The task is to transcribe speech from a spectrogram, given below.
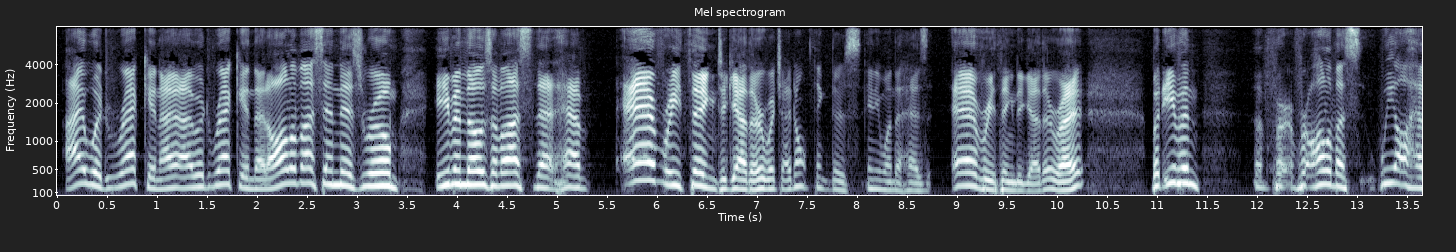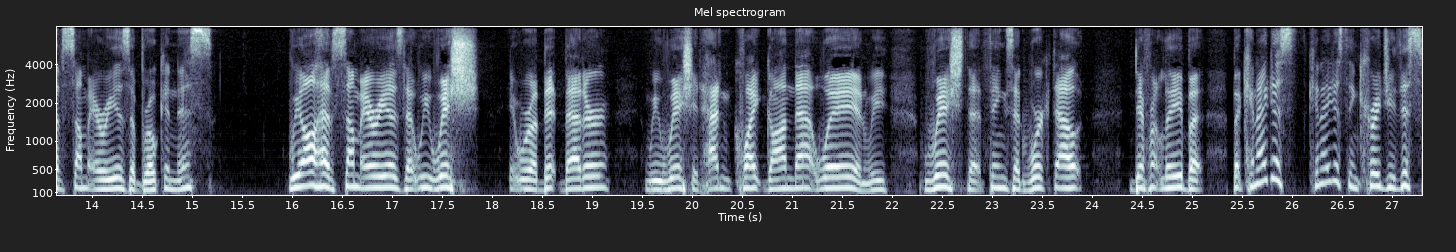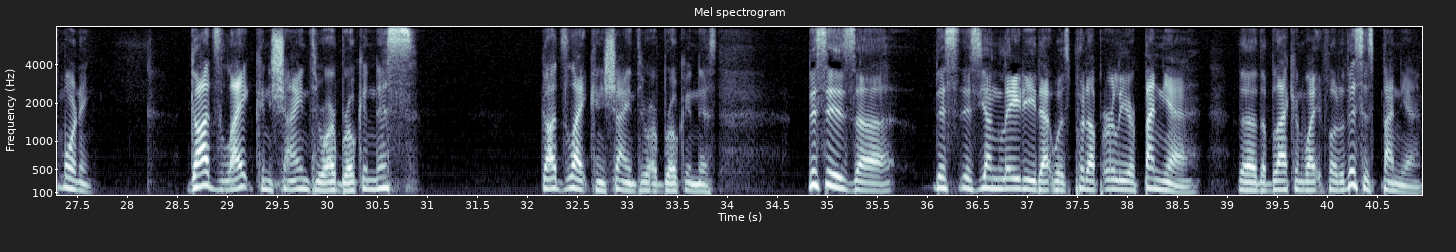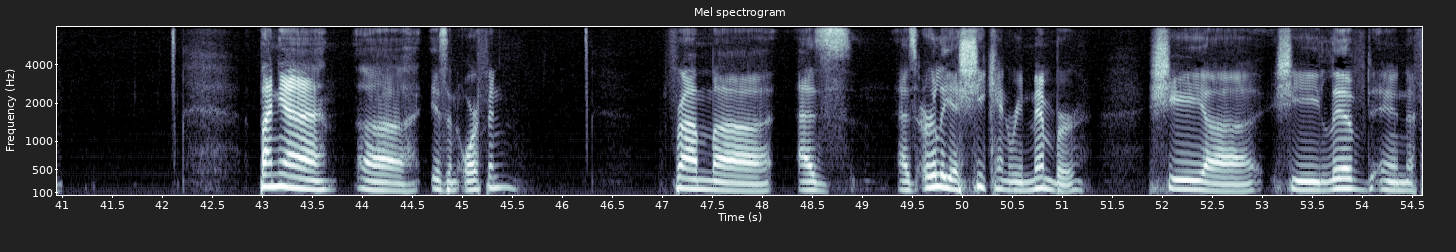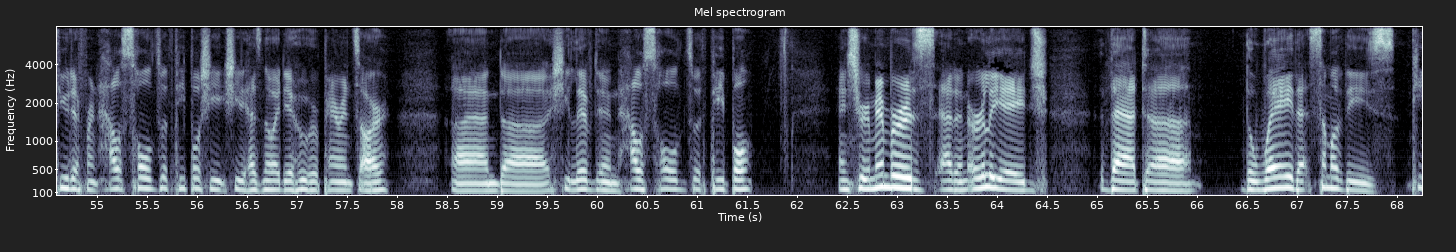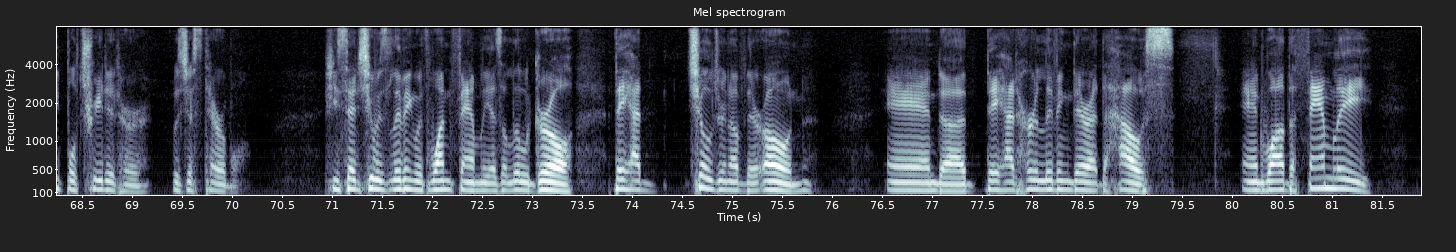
I would reckon, I, I would reckon that all of us in this room, even those of us that have everything together, which I don't think there's anyone that has everything together, right? But even uh, for, for all of us, we all have some areas of brokenness. We all have some areas that we wish it were a bit better. We wish it hadn't quite gone that way, and we wish that things had worked out differently. But but can I just can I just encourage you this morning? God's light can shine through our brokenness. God's light can shine through our brokenness. This is uh, this this young lady that was put up earlier, Panya, the the black and white photo. This is Panya. Panya uh, is an orphan from uh, as as early as she can remember. She uh, she lived in a few different households with people. She she has no idea who her parents are, and uh, she lived in households with people, and she remembers at an early age that uh, the way that some of these people treated her was just terrible. She said she was living with one family as a little girl. They had children of their own, and uh, they had her living there at the house. And while the family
